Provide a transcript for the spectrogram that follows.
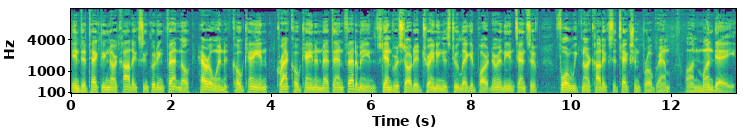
in detecting narcotics including fentanyl, heroin, cocaine, crack cocaine, and methamphetamines. Denver started training his two legged partner in the intensive four week narcotics detection program on Monday.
